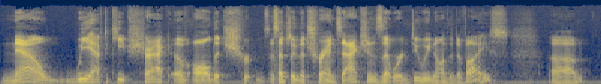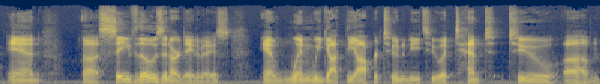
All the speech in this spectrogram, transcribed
now we have to keep track of all the tr essentially the transactions that we're doing on the device, um, and uh, save those in our database. And when we got the opportunity to attempt to um,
